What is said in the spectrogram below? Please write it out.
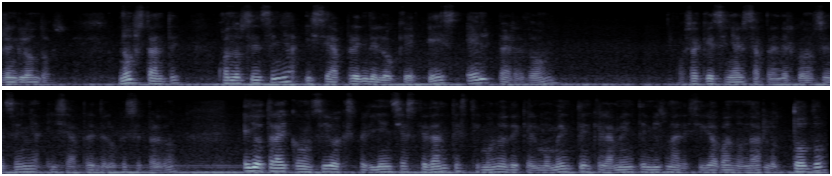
renglón 2, no obstante, cuando se enseña y se aprende lo que es el perdón, o sea que enseñar es aprender, cuando se enseña y se aprende lo que es el perdón, ello trae consigo experiencias que dan testimonio de que el momento en que la mente misma decidió abandonarlo todo,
